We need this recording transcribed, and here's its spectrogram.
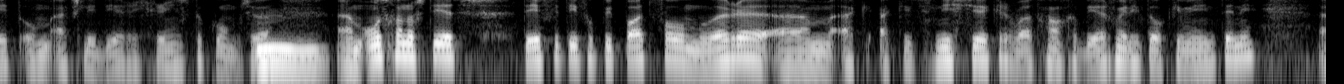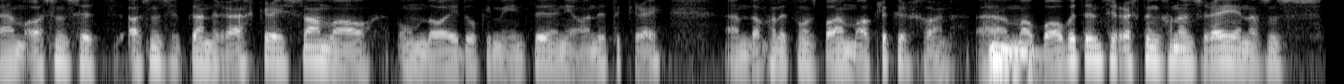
het om actually deur die grens te kom. So, Mm. ehm um, ons gaan nog steeds definitief op die pad val môre. Ehm um, ek ek is nie seker wat gaan gebeur met die dokumente nie. Ehm um, as ons dit as ons dit kan regkry somehow om daai dokumente in die hande te kry, ehm um, dan gaan dit vir ons baie makliker gaan. Ehm um, Mm. maar Barberton se rigting gaan ons ry en as ons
